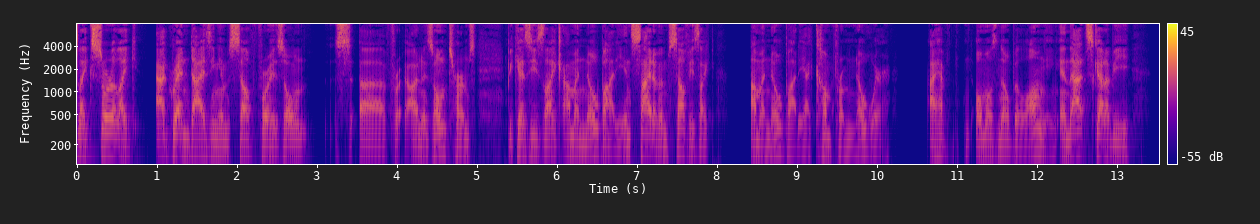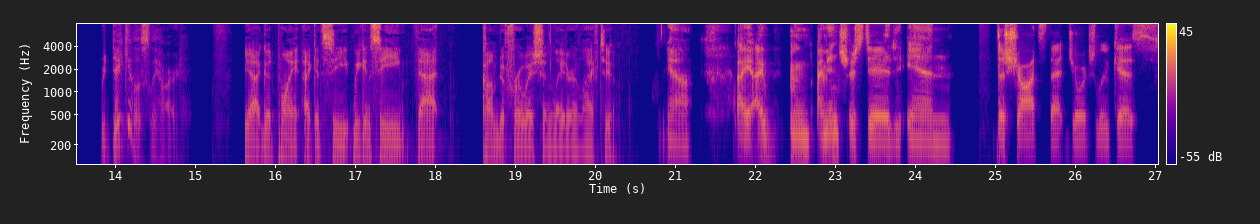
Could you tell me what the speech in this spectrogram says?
like sort of like aggrandizing himself for his own uh, for, on his own terms, because he's like I'm a nobody inside of himself. He's like I'm a nobody. I come from nowhere. I have almost no belonging, and that's got to be ridiculously hard. Yeah, good point. I could see we can see that come to fruition later in life too. Yeah, I, I I'm, I'm interested in the shots that George Lucas.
